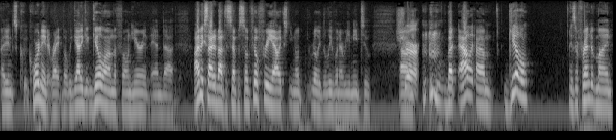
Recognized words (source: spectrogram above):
I didn't co- coordinate it right, but we got to get Gil on the phone here, and, and uh, I'm excited about this episode. Feel free, Alex, you know, really to leave whenever you need to. Sure. but Ale- um, Gil is a friend of mine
